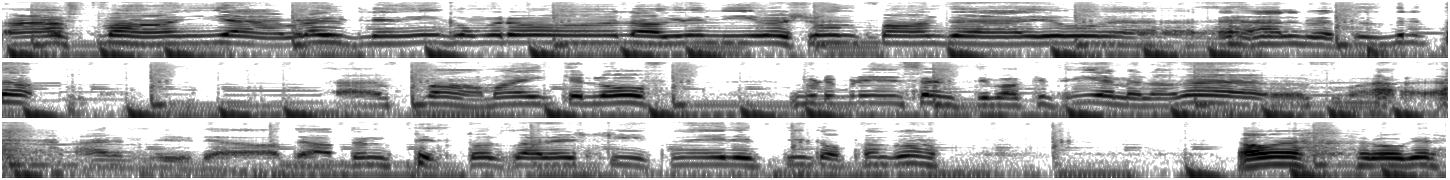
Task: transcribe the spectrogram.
Faen, jævla utlendinger kommer og lager en ny versjon. Faen, det er jo eh, helvetes dritt, da. Er faen meg ikke lov. Burde bli sendt tilbake til hjemlandet. Er det mulig? Hadde jeg hatt en pistol, så hadde jeg skutt den rett i toppen sånn. Ja, men Roger,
